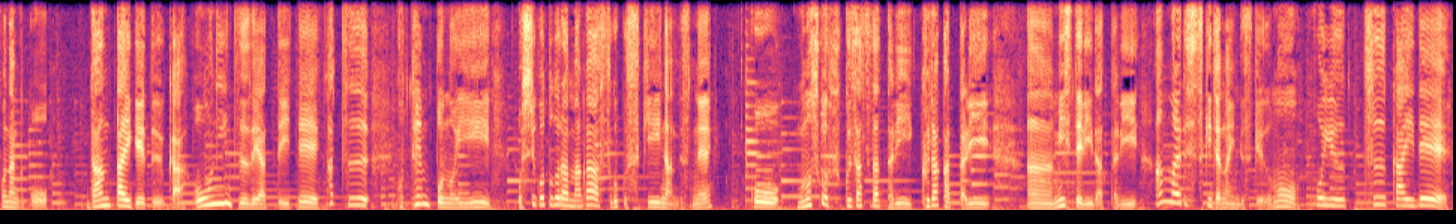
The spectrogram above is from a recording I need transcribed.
こうなんかこう団体芸というか大人数でやっていてかつこうテンポのいいお仕事ドラマがすごく好きなんですね。こうものすごい複雑だったり暗かったりミステリーだったりあんまり私好きじゃないんですけれどもこういう痛快で、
